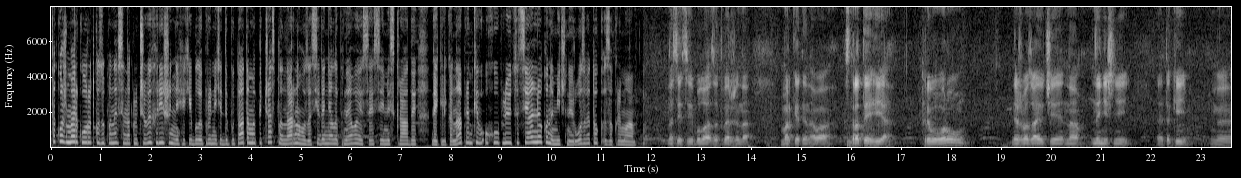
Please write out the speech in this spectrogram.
Також мер коротко зупинився на ключових рішеннях, які були прийняті депутатами під час пленарного засідання липневої сесії міськради. Декілька напрямків охоплюють соціально-економічний розвиток, зокрема. На сесії була затверджена маркетингова стратегія Кривого Рогу, незважаючи на нинішній е, такий е,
